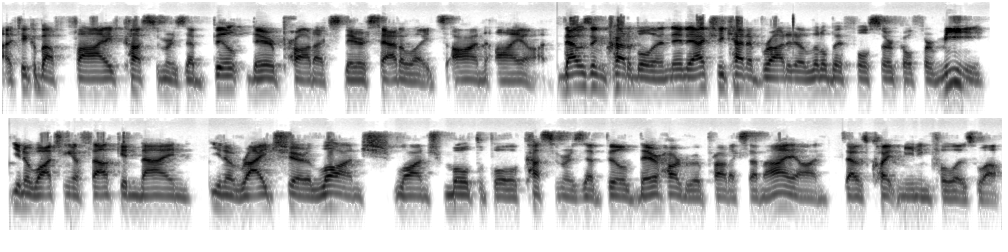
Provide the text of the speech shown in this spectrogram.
I think about five customers that built their products, their satellites on Ion. That was incredible. And, and it actually kind of brought it a little bit full circle for me, you know, watching a Falcon 9, you know, rideshare launch, launch multiple customers that build their hardware products on Ion. That was quite meaningful as well.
